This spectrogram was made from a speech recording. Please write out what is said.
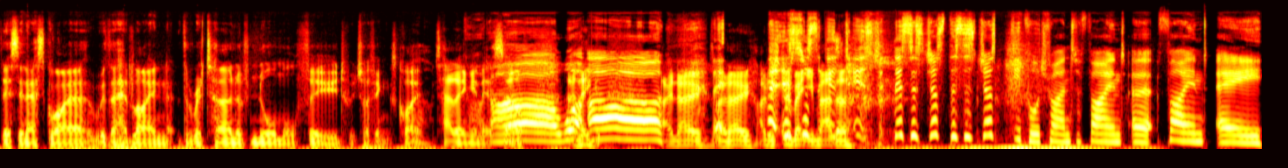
this in Esquire with the headline "The Return of Normal Food," which I think is quite Oh, telling in itself. Oh, what? oh. I know, I know. I'm just gonna make you madder. It's, it's, this is just this is just people trying to find a find a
